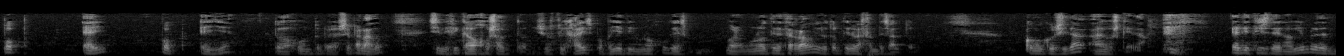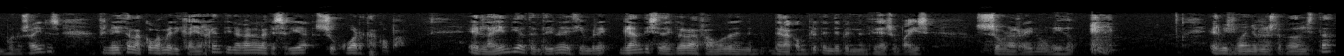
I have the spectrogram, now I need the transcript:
pop, ey, pop, eye, todo junto pero separado, significa ojo saltón. Y si os fijáis, Popeye tiene un ojo que es, bueno, uno lo tiene cerrado y el otro tiene bastante saltón. Como curiosidad, ahí os queda. El 16 de noviembre en Buenos Aires finaliza la Copa América y Argentina gana la que sería su cuarta Copa. En la India, el 31 de diciembre, Gandhi se declara a favor de de la completa independencia de su país sobre el Reino Unido. El mismo año que nuestro protagonista,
